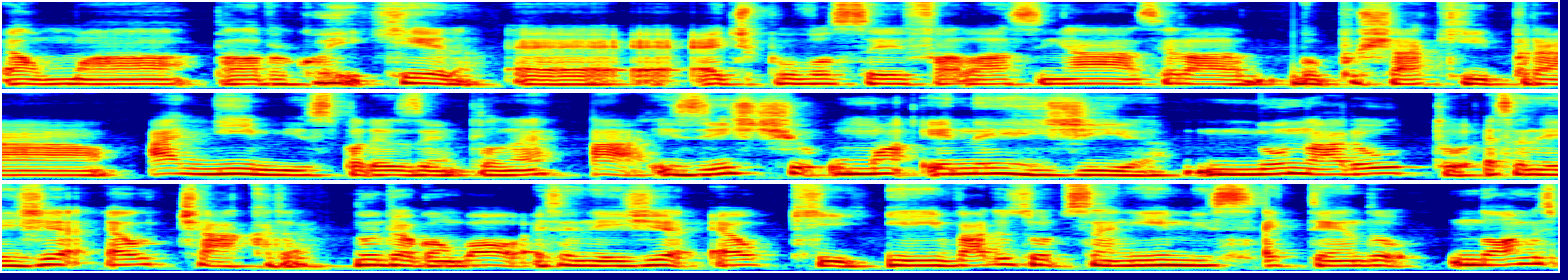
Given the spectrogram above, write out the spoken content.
é uma palavra corriqueira. É, é, é, tipo você falar assim, ah, sei lá, vou puxar aqui pra animes, por exemplo, né? Ah, existe uma energia. No Naruto, essa energia é o chakra. No Dragon Ball, essa energia é o ki. E em vários outros animes, vai tendo nomes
